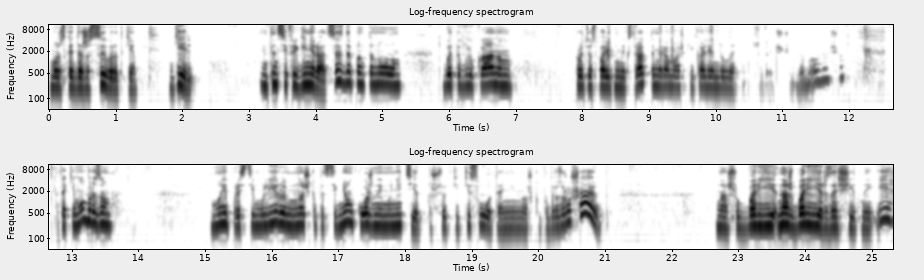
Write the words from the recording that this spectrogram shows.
можно сказать, даже сыворотки, гель интенсив регенерации с депантенолом, бета-глюканом, противовоспалительными экстрактами ромашки и календулы. Сюда чуть-чуть добавлю еще. Таким образом, мы простимулируем, немножечко подстегнем кожный иммунитет, потому что все-таки кислоты, они немножко подразрушают нашу барьер, наш барьер защитный. И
